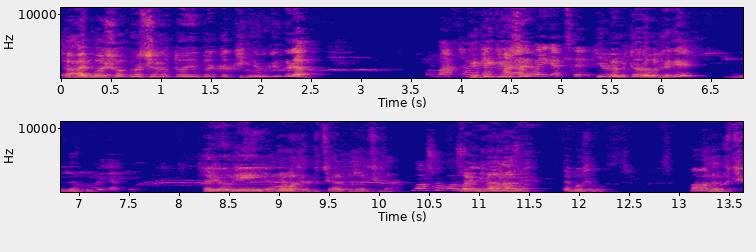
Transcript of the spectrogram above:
আইফোনের স্বপ্ন ছিল তো কিডনি বিক্রি করে দেখি কি হয়েছে? কি হলো মিথ্যা দেবো দেখি? দেখো। হরি আমার মাথা ঘুরছে আর ভালো লাগছে না। না না আমি আমার মাথা ঘুরছে।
